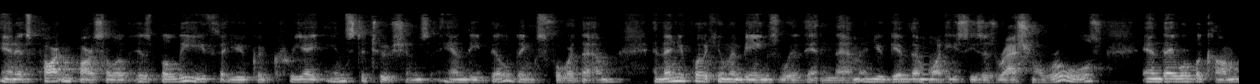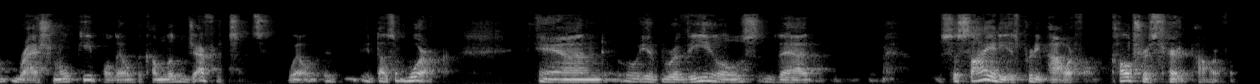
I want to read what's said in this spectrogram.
And it's part and parcel of his belief that you could create institutions and the buildings for them. And then you put human beings within them and you give them what he sees as rational rules, and they will become rational people. They'll become little Jeffersons. Well, it, it doesn't work. And it reveals that society is pretty powerful, culture is very powerful.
